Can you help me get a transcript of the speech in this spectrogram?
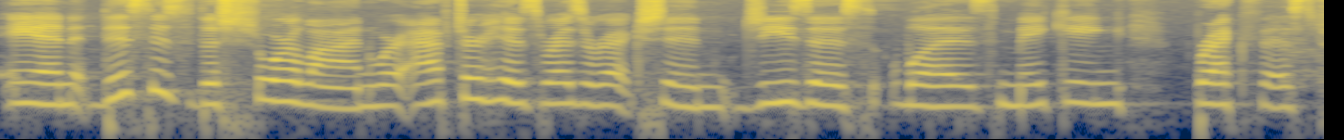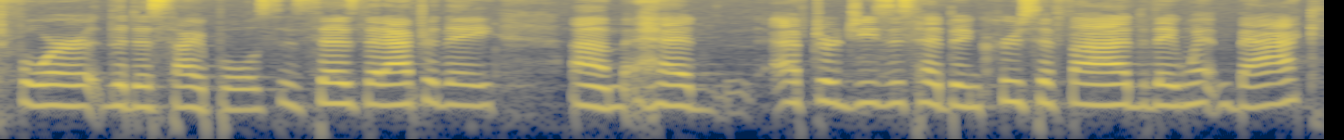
And this is the shoreline where, after his resurrection, Jesus was making breakfast for the disciples. It says that after they um, had after Jesus had been crucified, they went back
